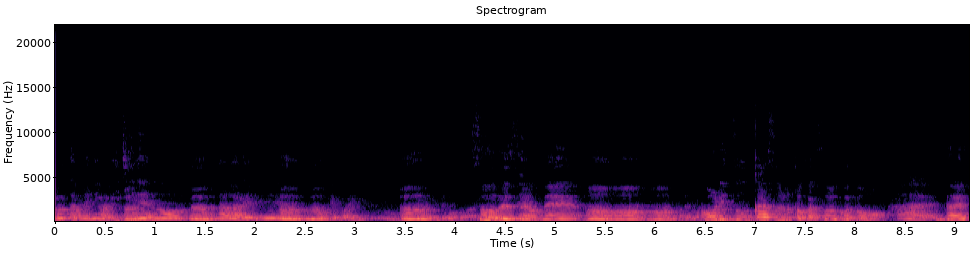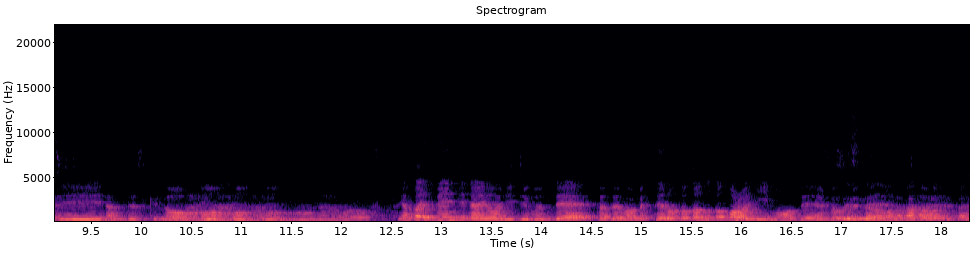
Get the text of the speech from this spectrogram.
るためには一連の流れで動けばいい動けばいいってことなん。そうですよね。うんうんうん。効率化するとかそういうこともはい。大事なんですけど、はいうんうんうんうん。やっぱり便利なように自分で例えばめ手の届くところにもう全部全てのものが揃ってたり。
